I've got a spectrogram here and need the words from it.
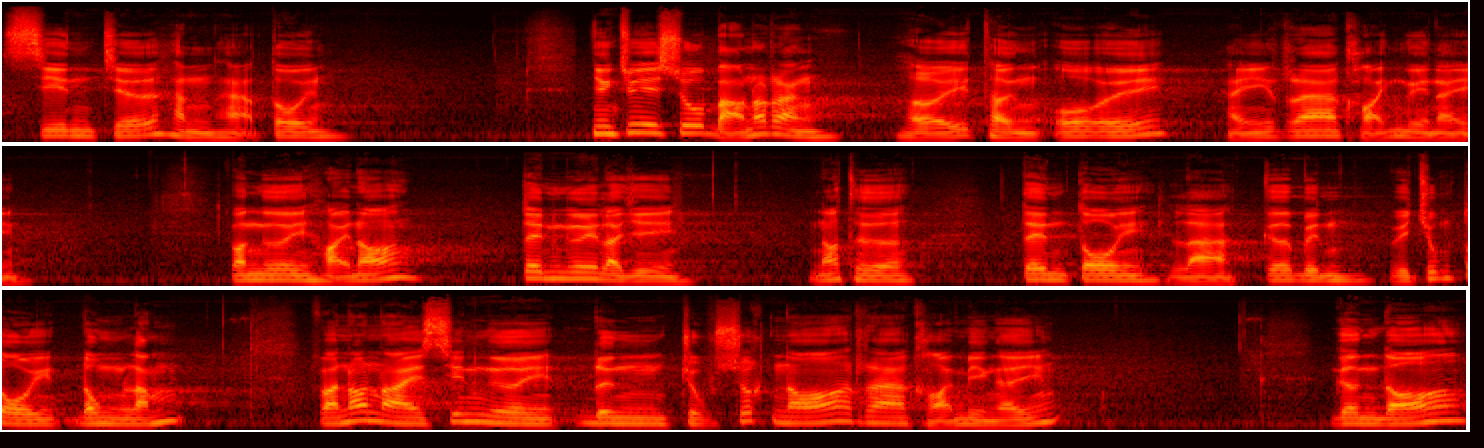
xin chớ hành hạ tôi. Nhưng Chúa Giêsu bảo nó rằng, hỡi thần ô uế, hãy ra khỏi người này. Và người hỏi nó, tên ngươi là gì? Nó thưa, tên tôi là cơ binh vì chúng tôi đông lắm. Và nó này xin người đừng trục xuất nó ra khỏi miền ấy. Gần đó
